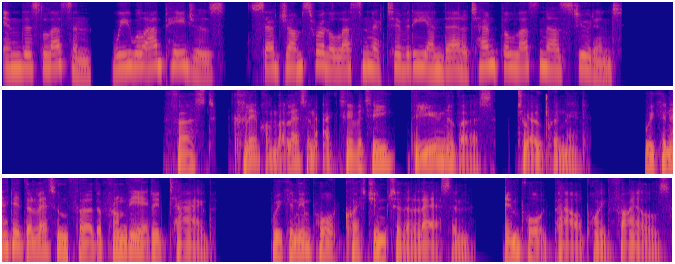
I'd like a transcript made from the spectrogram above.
In this lesson, we will add pages, set jumps for the lesson activity and then attempt the lesson as student. First, click on the lesson activity, the universe, to open it. We can edit the lesson further from the Edit tab. We can import question to the lesson, import PowerPoint files,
